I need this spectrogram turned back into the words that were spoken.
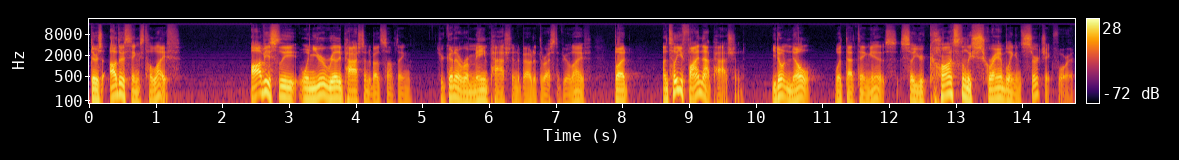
there's other things to life. Obviously, when you're really passionate about something, you're going to remain passionate about it the rest of your life. But until you find that passion, you don't know what that thing is. So you're constantly scrambling and searching for it.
